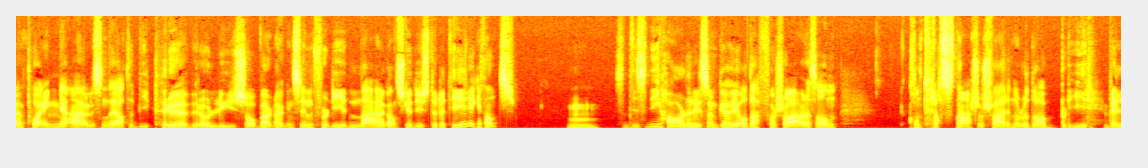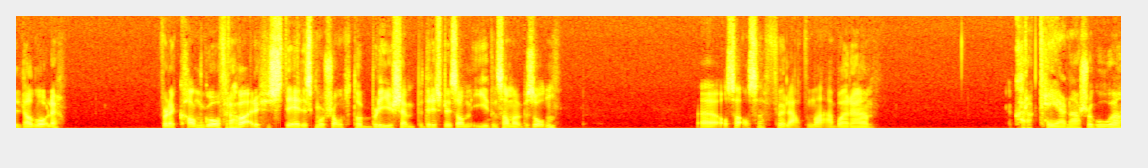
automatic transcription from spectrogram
Men poenget er jo liksom det at de prøver å lyse opp hverdagen sin fordi den er ganske dyster til tider, ikke sant? Mm. Så de, så de har det liksom gøy, og derfor så er det sånn Kontrastene er så svære når det da blir veldig alvorlig. For det kan gå fra å være hysterisk morsomt til å bli kjempetrist liksom, i den samme episoden. Eh, og så føler jeg at den er bare Karakterene er så gode.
